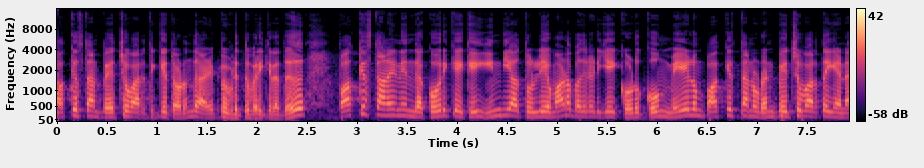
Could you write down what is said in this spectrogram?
பாகிஸ்தான் பேச்சுவார்த்தைக்கு தொடர்ந்து அழைப்பு விடுத்து வருகிறது. பாகிஸ்தானின் இந்த கோரிக்கைக்கு இந்தியா துல்லியமான பதிலடியை கொடுக்கும். மேலும் பாகிஸ்தானுடன் பேச்சுவார்த்தை என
